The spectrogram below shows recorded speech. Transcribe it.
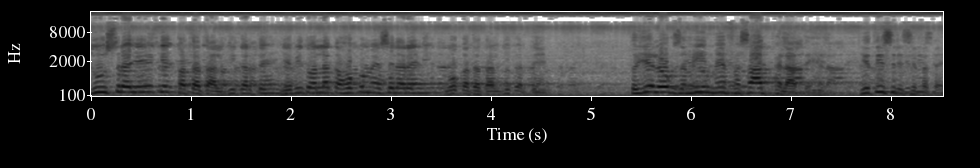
دوسرا یہ کہ قطع تعلقی کرتے ہیں۔ یہ بھی تو اللہ کا حکم ایسے رہنی وہ قطع تعلقی کرتے ہیں۔ تو یہ لوگ زمین میں فساد پھیلاتے ہیں۔ یہ تیسری صفت ہے۔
